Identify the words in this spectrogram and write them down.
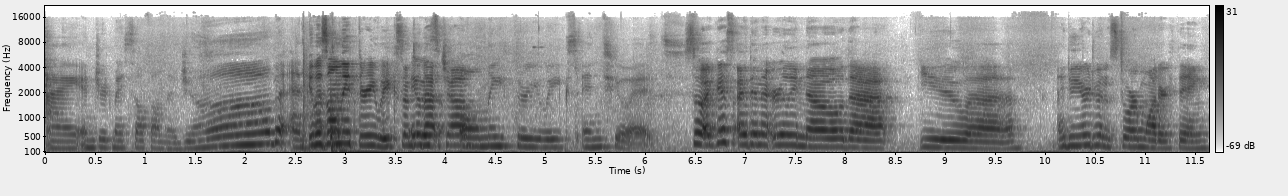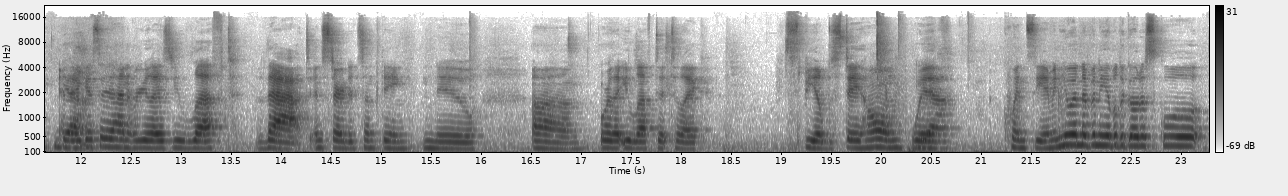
I injured myself on the job, and It was only three weeks into it that job. only three weeks into it. So I guess I didn't really know that you. Uh, I knew you were doing the stormwater thing, and I guess I hadn't realized you left that and started something new, um, or that you left it to like be able to stay home with Yeah. Quincy. I mean, he wouldn't have been able to go to school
